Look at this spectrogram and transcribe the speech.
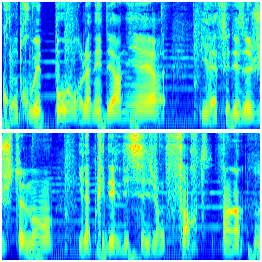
qu'on trouvait pauvre l'année dernière. Il a fait des ajustements, il a pris des décisions fortes. Enfin, Mm.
